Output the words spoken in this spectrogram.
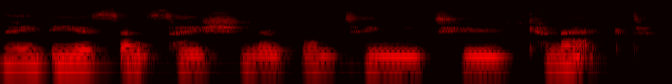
maybe a sensation of wanting to connect.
